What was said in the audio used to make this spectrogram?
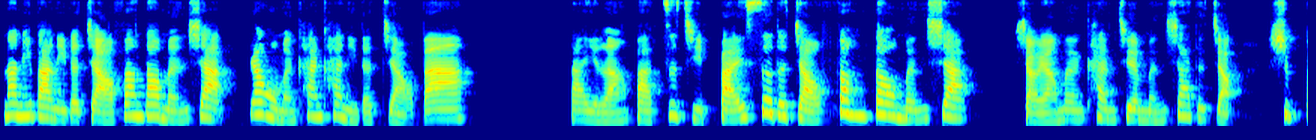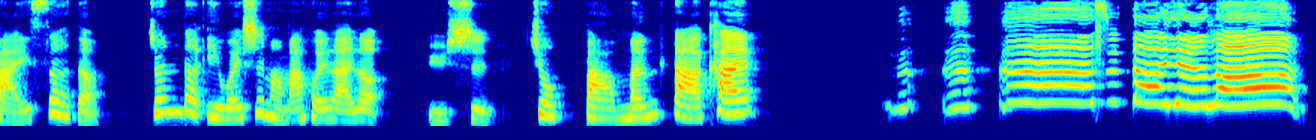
那你把你的脚放到门下，让我们看看你的脚吧。”大野狼把自己白色的脚放到门下，小羊们看见门下的脚是白色的，真的以为是妈妈回来了，于是就把门打开。嗯嗯嗯，是大野狼！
